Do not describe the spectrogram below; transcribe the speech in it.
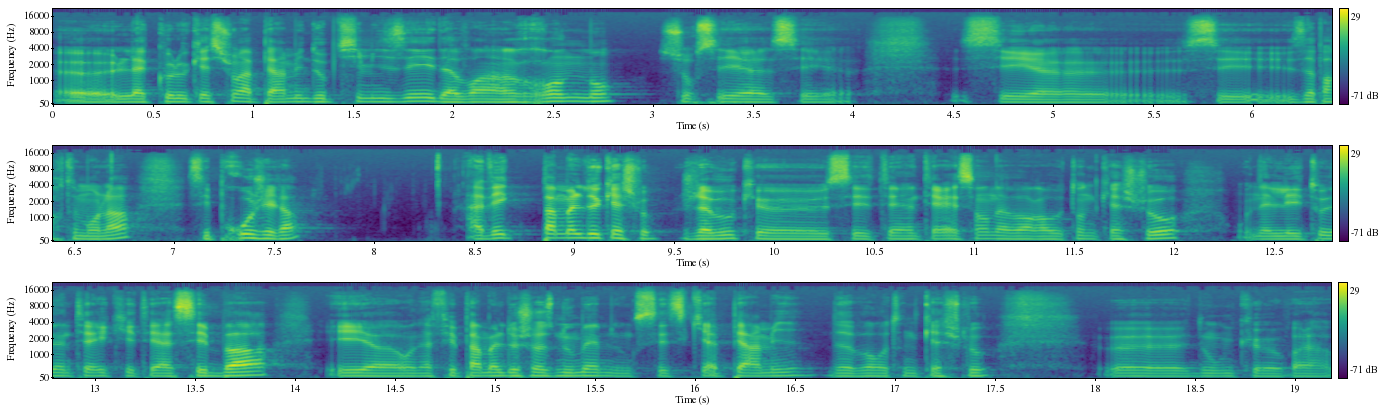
la colocation a permis d'optimiser et d'avoir un rendement sur ces, ces, ces appartements-là, ces projets-là avec pas mal de cash flow. Je l'avoue que c'était intéressant d'avoir autant de cash flow. On a les taux d'intérêt qui étaient assez bas et euh, on a fait pas mal de choses nous-mêmes. Donc c'est ce qui a permis d'avoir autant de cash flow. Euh, donc euh, voilà,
